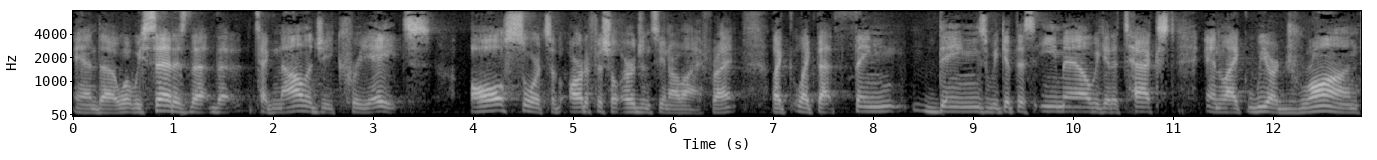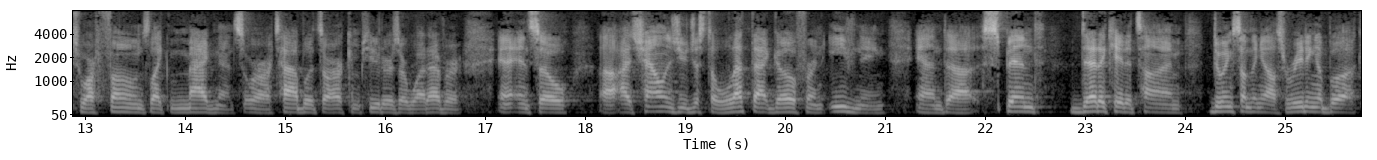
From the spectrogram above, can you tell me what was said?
And uh, what we said is that, that technology creates all sorts of artificial urgency in our life, right? Like, like that thing dings, we get this email, we get a text, and like we are drawn to our phones like magnets or our tablets or our computers or whatever. And, and so uh, I challenge you just to let that go for an evening and uh, spend dedicated time doing something else, reading a book,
